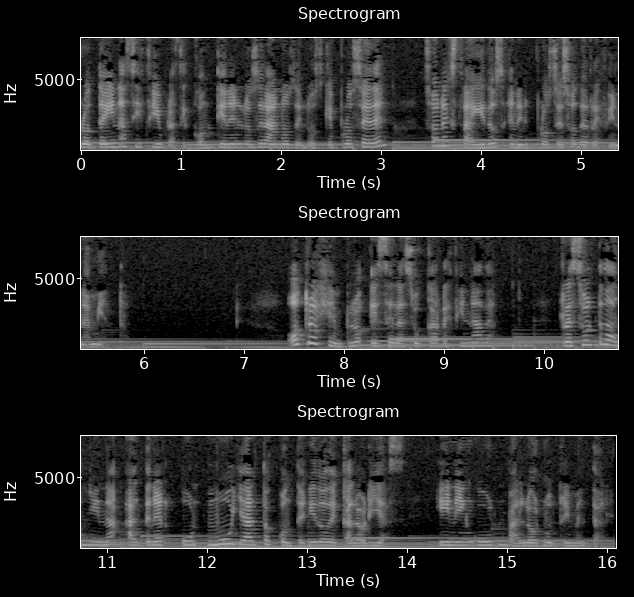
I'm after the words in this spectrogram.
proteínas y fibras que contienen los granos de los que proceden son extraídos en el proceso de refinamiento. Otro ejemplo es el azúcar refinada. Resulta dañina al tener un muy alto contenido de calorías y ningún valor nutrimental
